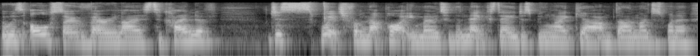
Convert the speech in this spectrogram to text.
it was also very nice to kind of just switch from that party mode to the next day, just being like, yeah, I'm done. I just want to,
